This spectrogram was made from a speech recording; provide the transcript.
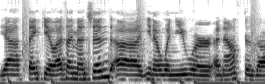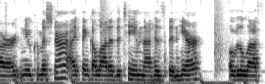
Yeah, thank you. As I mentioned, uh, you know, when you were announced as our new commissioner, I think a lot of the team that has been here over the last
